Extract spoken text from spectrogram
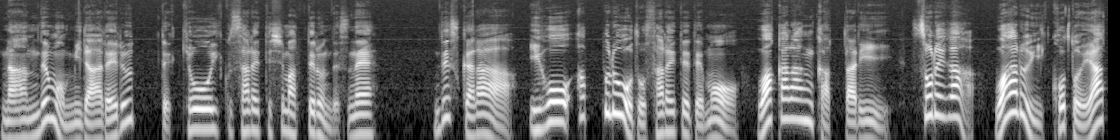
何でも見られるって教育されてしまってるんですね。ですから違法アップロードされててもわからんかったりそれが悪いことやっ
